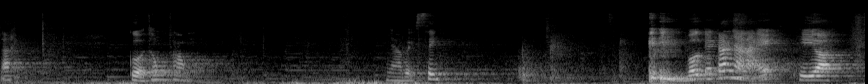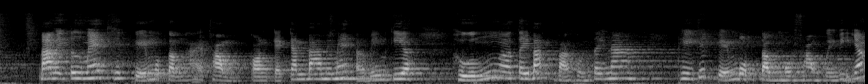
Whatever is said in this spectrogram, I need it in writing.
Đây. Cửa thông phòng nhà vệ sinh với cái căn nhà này thì ờ, 34m thiết kế một tầng hai phòng, còn cái căn 30 m ở bên kia hướng ờ, tây bắc và hướng tây nam thì thiết kế một tầng một phòng quý vị nhé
